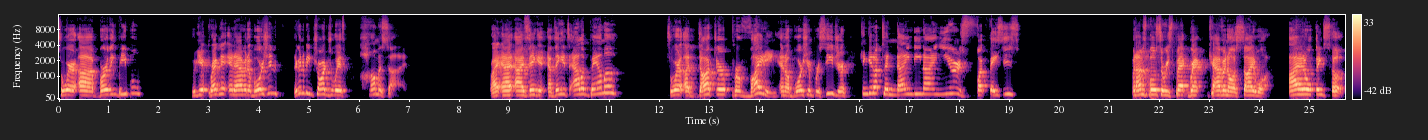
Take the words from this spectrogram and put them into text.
to where uh, birthing people who get pregnant and have an abortion, they're going to be charged with homicide. right? And I, I think it, I think it's Alabama, to where a doctor providing an abortion procedure can get up to 99 years. Fuck faces. But I'm supposed to respect Brett Kavanaugh's sidewalk. I don't think so.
